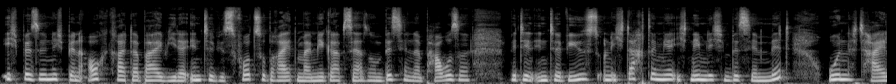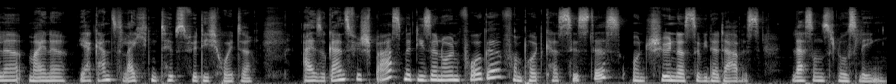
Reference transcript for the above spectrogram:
Ich persönlich bin auch gerade dabei, wieder Interviews vorzubereiten. Bei mir gab's ja so ein bisschen eine Pause mit den Interviews und ich dachte mir, ich nehme dich ein bisschen mit und teile meine ja ganz leichten Tipps für dich heute. Also ganz viel Spaß mit dieser neuen Folge vom Podcast Sisters und schön, dass du wieder da bist. Lass uns loslegen.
